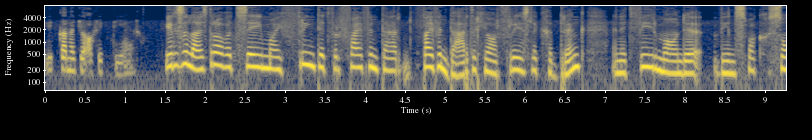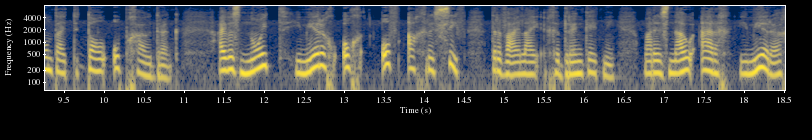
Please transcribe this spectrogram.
dit kan dit jou affekteer. Hier is 'n luisteraar wat sê my vriend het vir 35 35 jaar vreeslik gedrink en het 4 maande weens swak gesondheid totaal opgehou drink. Hy was nooit humeurig of of aggressief terwyl hy gedrink het nie, maar is nou erg humeurig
